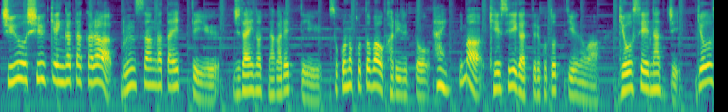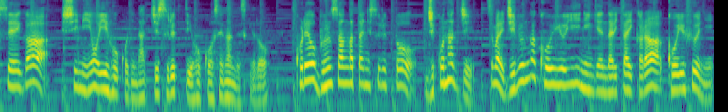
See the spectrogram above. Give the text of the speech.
中央集権型から分散型へっていう時代の流れっていうそこの言葉を借りるとはい。今 K3 がやってることっていうのは行政ナッジ。行政が市民をいい方向にナッジするっていう方向性なんですけどこれを分散型にすると自己ナッジ。つまり自分がこういういい人間になりたいからこういうふうに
